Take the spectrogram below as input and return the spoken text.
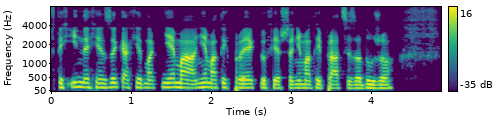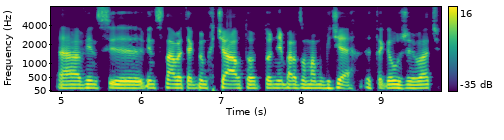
w tych innych językach jednak nie ma, nie ma tych projektów jeszcze, nie ma tej pracy za dużo, e, więc, y, więc nawet jakbym chciał, to, to nie bardzo mam gdzie tego używać.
